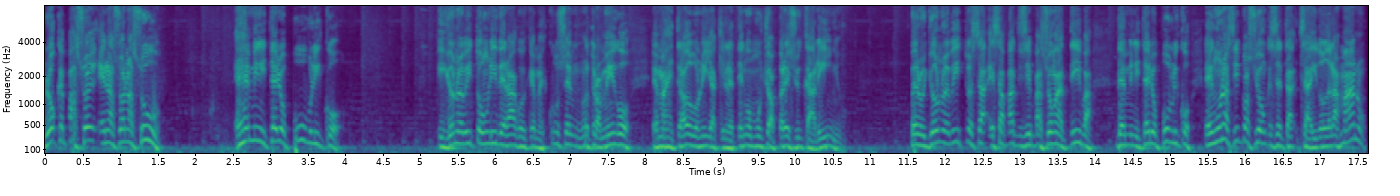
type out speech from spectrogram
lo que pasó en, la zona sur. Es el Ministerio Público. Y yo no he visto un liderazgo, y que me excusen nuestro amigo el magistrado Bonilla, a quien le tengo mucho aprecio y cariño pero yo no he visto esa, esa participación activa del Ministerio Público en una situación que se, ta- se ha ido de las manos.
